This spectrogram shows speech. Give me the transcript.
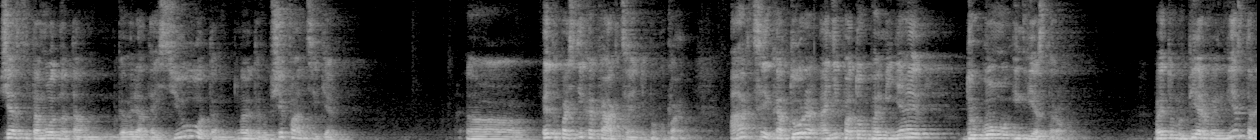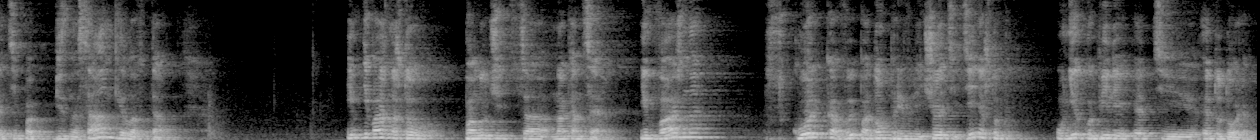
Сейчас это модно, там говорят ICO, там, ну это вообще фантики. Э, это почти как акции они покупают. Акции, которые они потом поменяют другому инвестору. Поэтому первые инвесторы, типа бизнес-ангелов, там, им не важно, что получится на конце. Им важно, сколько вы потом привлечете денег, чтобы у них купили эти, эту долю.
